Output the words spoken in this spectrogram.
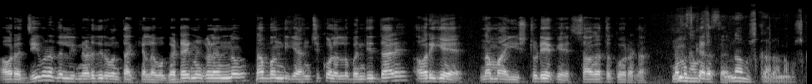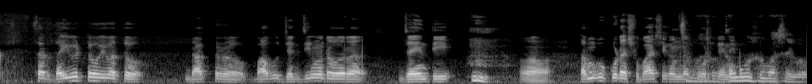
ಅವರ ಜೀವನದಲ್ಲಿ ನಡೆದಿರುವಂಥ ಕೆಲವು ಘಟನೆಗಳನ್ನು ನಮ್ಮೊಂದಿಗೆ ಹಂಚಿಕೊಳ್ಳಲು ಬಂದಿದ್ದಾರೆ. ಅವರಿಗೆ ನಮ್ಮ ಈ ಸ್ಟುಡಿಯೋಕ್ಕೆ ಸ್ವಾಗತ ಕೋರೋಣ. ನಮಸ್ಕಾರ ಸರ್. ನಮಸ್ಕಾರ ನಮಸ್ಕಾರ. ಸರ್ ದಯವಿಟ್ಟು ಇವತ್ತು ಡಾಕ್ಟರ್ ಬಾಬು ಜಗಜೀವನರವರ ಜಯಂತಿ ತಮಗೂ ಕೂಡ ಶುಭಾಶಯಗಳನ್ನ ಕೋರ್ತೇನೆ. ಶುಭಾಶಯಗಳು.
